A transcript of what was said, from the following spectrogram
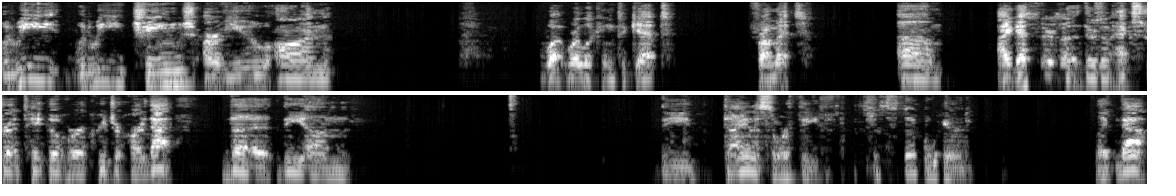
would we would we change our view on what we're looking to get from it? Um, I guess there's a there's an extra takeover a creature card that the the um the dinosaur thief. It's just so weird. Like that,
